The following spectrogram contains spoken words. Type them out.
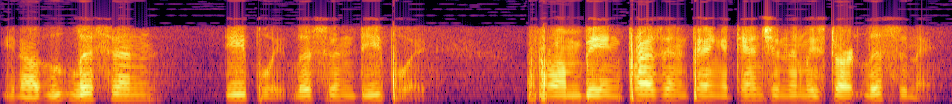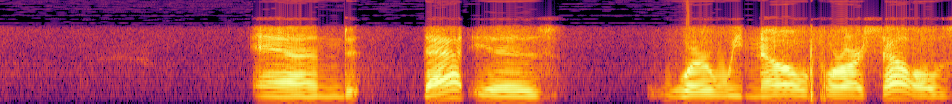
You know, listen deeply, listen deeply. From being present and paying attention, then we start listening. And that is where we know for ourselves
